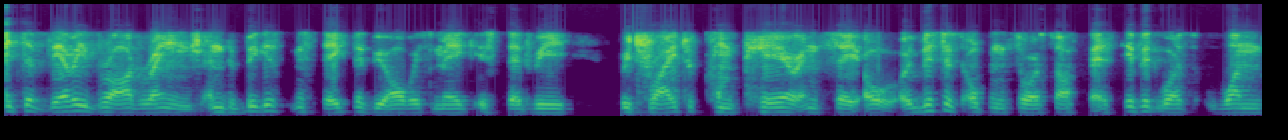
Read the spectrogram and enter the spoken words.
it's a very broad range. And the biggest mistake that we always make is that we we try to compare and say, oh, oh, this is open source software as if it was one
